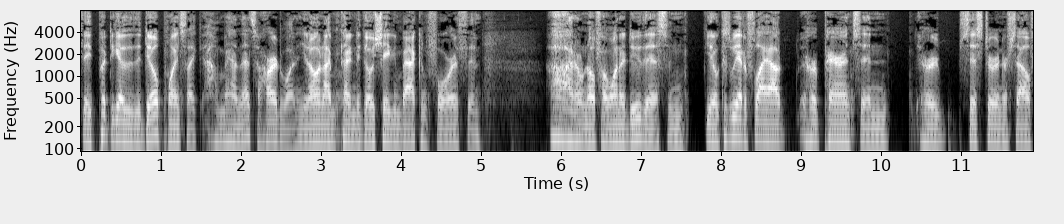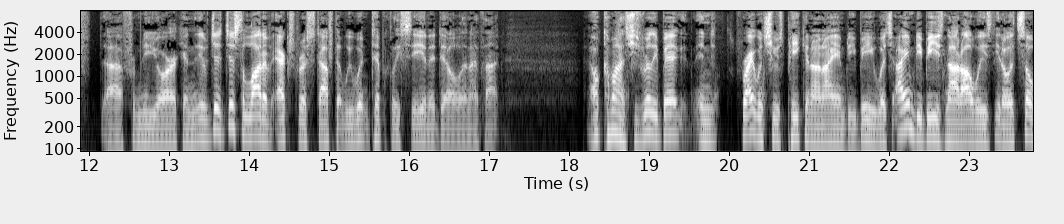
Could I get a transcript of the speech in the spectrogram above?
they put together the deal points. Like, oh man, that's a hard one, you know. And I'm kind of negotiating back and forth, and oh, I don't know if I want to do this. And you know, because we had to fly out her parents and her sister and herself uh, from New York, and it was just just a lot of extra stuff that we wouldn't typically see in a deal. And I thought oh come on she's really big and right when she was peaking on imdb which imdb is not always you know it's so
